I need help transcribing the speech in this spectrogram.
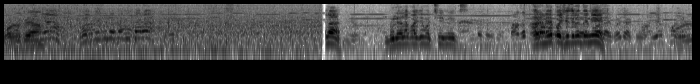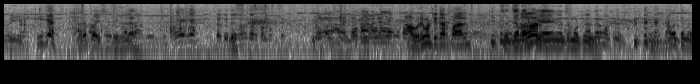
कोलब्या बुल्याला पाहिजे मच्छी मिक्स अरे नाही पैसे दिले ना त्यांनी. कोलबी अरे पैसे दिले. आवरी मोठी करपाल. सध्या बारकी आहे नंतर मोठी होईल. आवडतं का?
